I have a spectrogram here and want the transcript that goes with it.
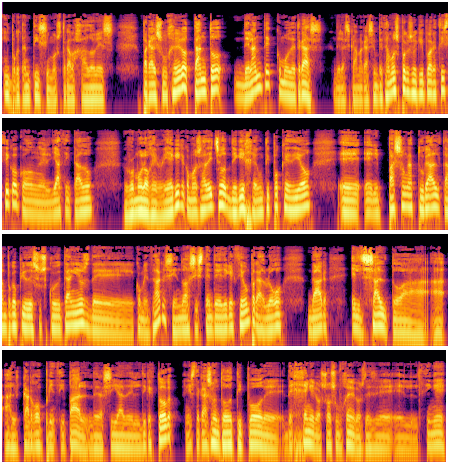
importantísimos trabajadores para el subgénero, tanto delante como detrás de las cámaras. Empezamos por su equipo artístico con el ya citado Rómulo Guerrieri, que como os ha dicho, dirige un tipo que dio eh, el paso natural tan propio de sus coetáneos de comenzar siendo asistente de dirección para luego dar el salto a, al cargo principal de la silla del director, en este caso en todo tipo de, géneros o subgéneros, desde el cine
